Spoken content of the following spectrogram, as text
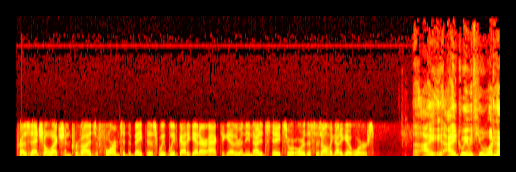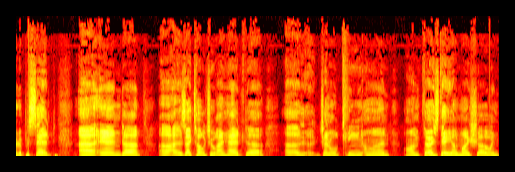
presidential election provides a forum to debate this. We, we've got to get our act together in the United States, or, or this is only going to get worse. Uh, I I agree with you 100 uh, percent. And uh, as I told you, I had General Keane on on Thursday on my show, and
